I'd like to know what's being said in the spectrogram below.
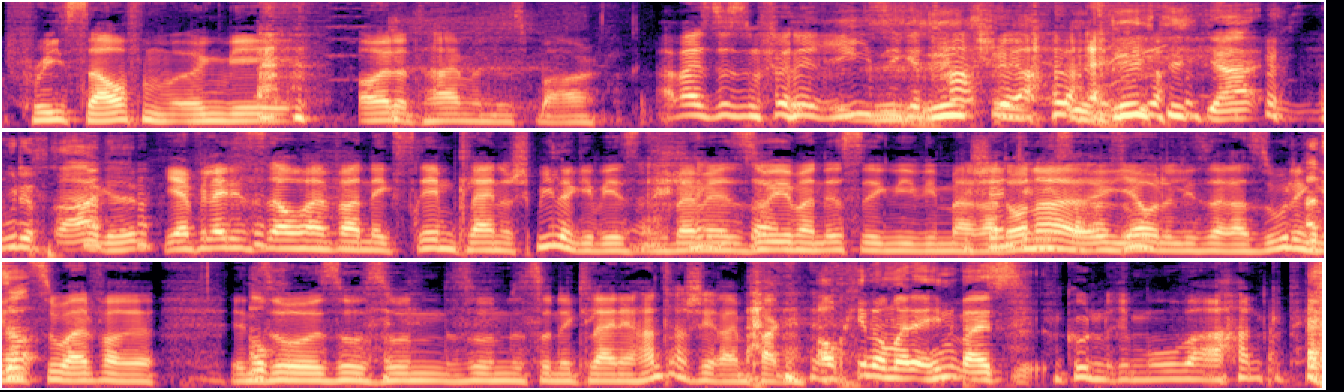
free saufen irgendwie all the time in this bar. Aber es ist für eine riesige Tasche. Alter. richtig, ja, gute Frage. Ja, vielleicht ist es auch einfach ein extrem kleiner Spieler gewesen. Ich meine, wenn es so jemand ist, irgendwie wie Maradona ja, oder Lisa Rasu, den Also- kannst du einfach in so, so, so, so, so eine kleine Handtasche reinpacken. Auch hier nochmal der Hinweis, Guten Remover, Handgepäck.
